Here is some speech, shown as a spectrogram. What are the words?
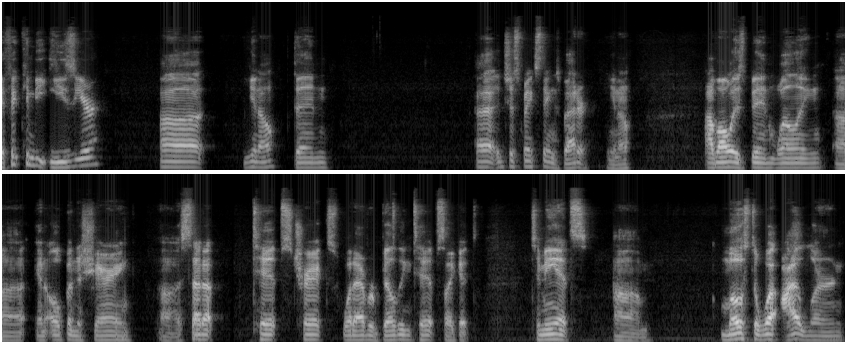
if it can be easier, uh, you know, then uh, it just makes things better. You know, I've always been willing uh, and open to sharing uh, setup tips, tricks, whatever, building tips. Like it, to me, it's um, most of what I learn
